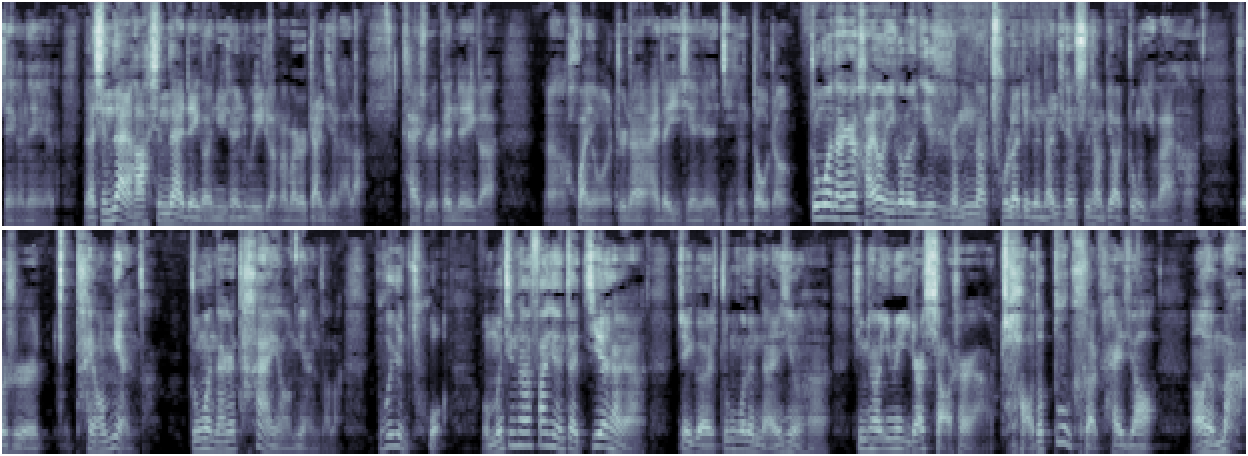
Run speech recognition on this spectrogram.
这个那个的。那现在哈，现在这个女权主义者慢慢就站起来了，开始跟这个。呃，患有直男癌的一些人进行斗争。中国男人还有一个问题是什么呢？除了这个男权思想比较重以外，哈，就是太要面子。中国男人太要面子了，不会认错。我们经常发现，在街上呀，这个中国的男性哈，经常因为一点小事啊，吵得不可开交，然后就骂，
